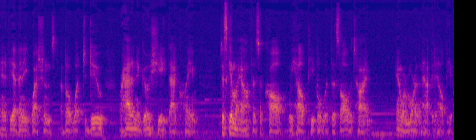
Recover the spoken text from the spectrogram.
and if you have any questions about what to do or how to negotiate that claim, just give my office a call. We help people with this all the time, and we're more than happy to help you.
